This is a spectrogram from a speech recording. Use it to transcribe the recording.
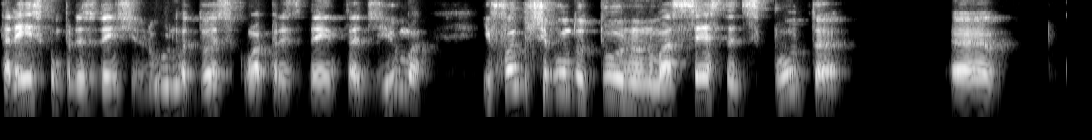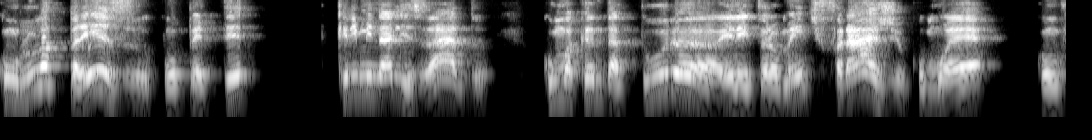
Três com o presidente Lula, dois com a presidenta Dilma, e foi para o segundo turno numa sexta disputa com Lula preso, com o PT criminalizado, com uma candidatura eleitoralmente frágil, como é como,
